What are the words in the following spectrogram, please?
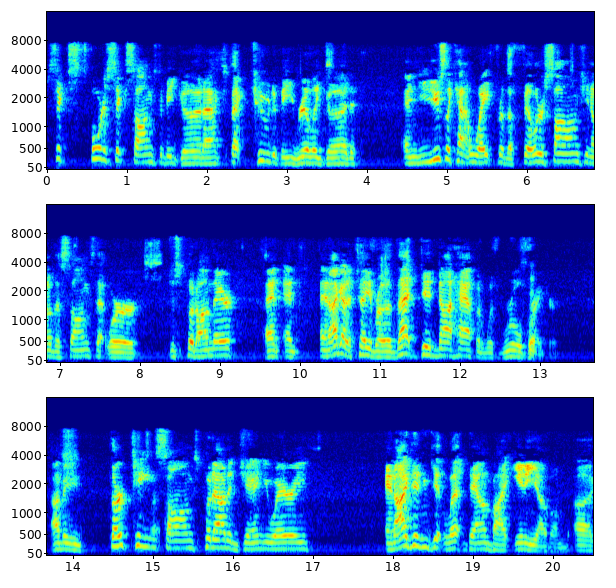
six four to six songs to be good. I expect two to be really good, and you usually kind of wait for the filler songs. You know the songs that were just put on there, and and and I got to tell you, brother, that did not happen with Rule Breaker. I mean, 13 songs put out in January, and I didn't get let down by any of them. Uh,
